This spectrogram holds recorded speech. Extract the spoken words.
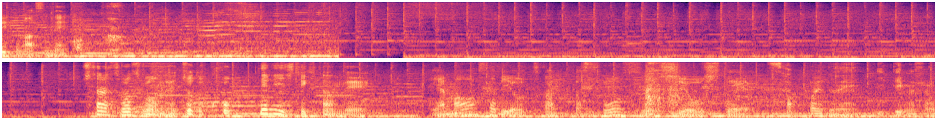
楽しみすぎてますね。そしたらそろそろねちょっとこってりしてきたんで山わさびを使ったソースを使用してさっぱりとねいってみましょう。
